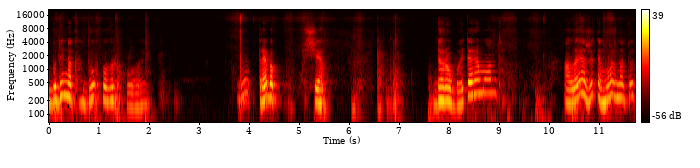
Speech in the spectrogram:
будинок двохповерховий. Ну, треба ще доробити ремонт, але жити можна тут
